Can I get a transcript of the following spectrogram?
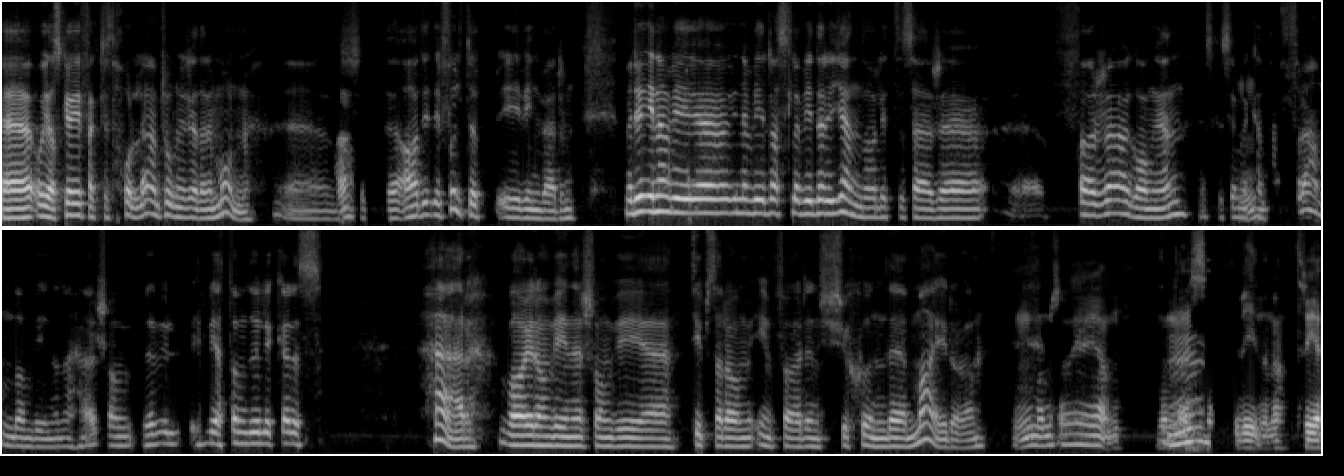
Eh, och jag ska ju faktiskt hålla en provning redan imorgon. Eh, ja. Så, ja, det, det, är fullt upp i vinvärlden. Men du, innan vi, eh, innan vi rasslar vidare igen då, lite så här eh, förra gången. Jag ska se om mm. jag kan ta fram de vinerna här. Som, jag vill veta om du lyckades här. Vad är de viner som vi eh, tipsade om inför den 27 maj? Då, då? Mm, de känner jag igen. De där mm. vinerna. Tre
